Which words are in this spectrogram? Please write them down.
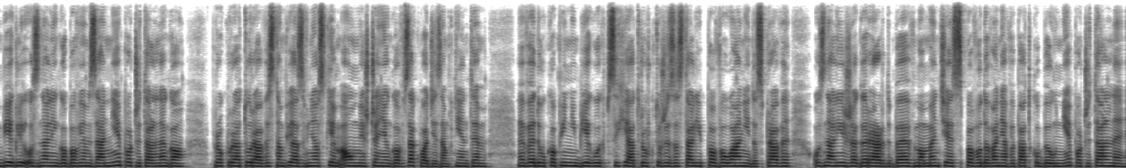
Biegli uznali go bowiem za niepoczytalnego. Prokuratura wystąpiła z wnioskiem o umieszczenie go w zakładzie zamkniętym. Według opinii biegłych psychiatrów, którzy zostali powołani do sprawy, uznali, że Gerard B. w momencie spowodowania wypadku był niepoczytalny.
